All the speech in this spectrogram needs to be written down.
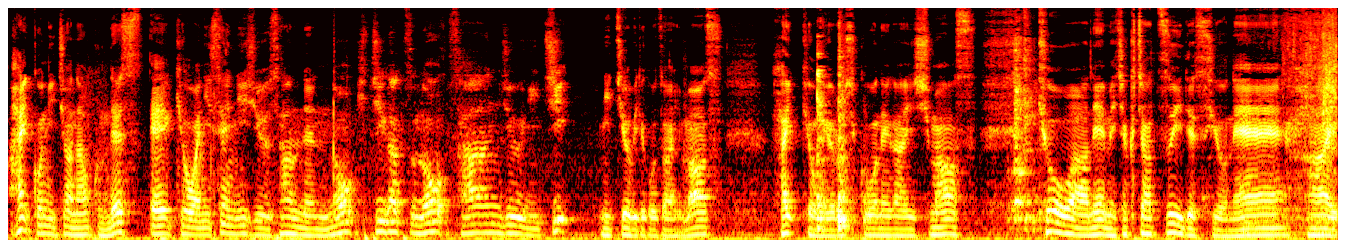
はい、こんにちは、なおくんです。えー今日は2023年の7月の30日、日曜日でございます。はい、今日もよろしくお願いします。今日はね、めちゃくちゃ暑いですよね。はい、え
